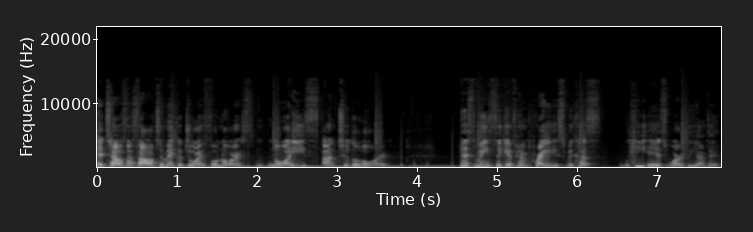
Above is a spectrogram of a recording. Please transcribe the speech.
It tells us all to make a joyful noise, noise unto the Lord. This means to give him praise because he is worthy of it.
